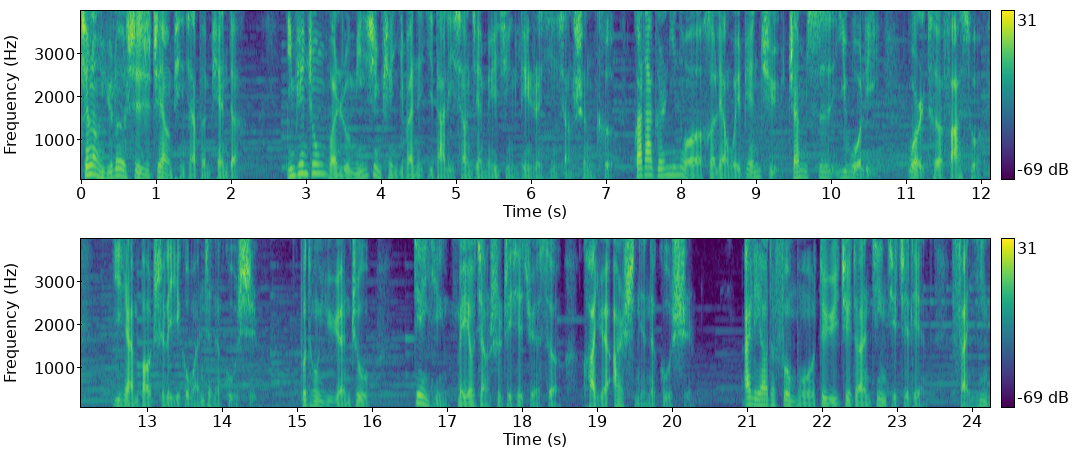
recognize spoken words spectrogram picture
新浪娱乐是这样评价本片的：影片中宛如明信片一般的意大利乡间美景令人印象深刻。瓜达格尼诺和两位编剧詹姆斯·伊沃里、沃尔特·法索依然保持了一个完整的故事。不同于原著，电影没有讲述这些角色跨越二十年的故事。艾里奥的父母对于这段禁忌之恋反应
